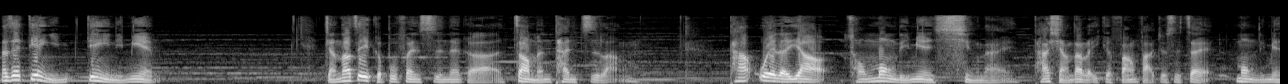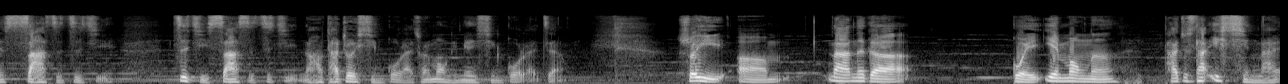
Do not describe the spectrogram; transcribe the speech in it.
那在电影电影里面。讲到这个部分是那个灶门炭治郎，他为了要从梦里面醒来，他想到了一个方法，就是在梦里面杀死自己，自己杀死自己，然后他就会醒过来，从梦里面醒过来这样。所以，嗯，那那个鬼夜梦呢，他就是他一醒来，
